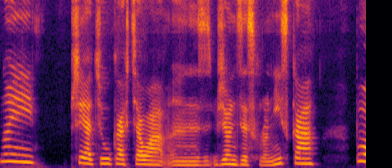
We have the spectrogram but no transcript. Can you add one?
No i przyjaciółka chciała y, wziąć ze schroniska, bo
